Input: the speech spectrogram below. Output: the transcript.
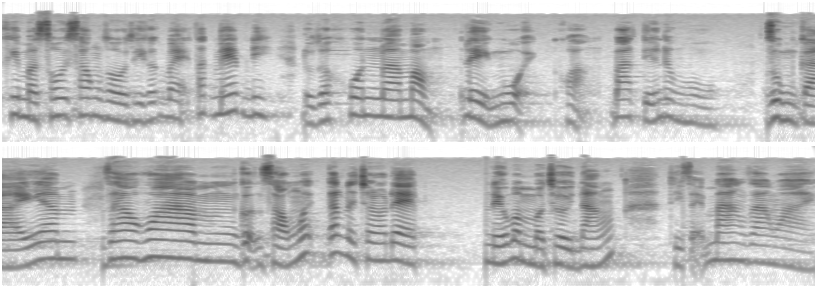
Khi mà sôi xong rồi thì các mẹ tắt bếp đi, đổ ra khuôn à, mỏng để nguội khoảng 3 tiếng đồng hồ. Dùng cái à, dao hoa gợn sóng ấy cắt để cho nó đẹp. Nếu mà mà trời nắng thì sẽ mang ra ngoài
